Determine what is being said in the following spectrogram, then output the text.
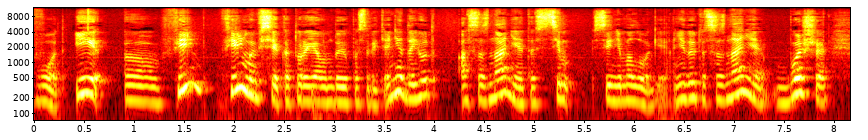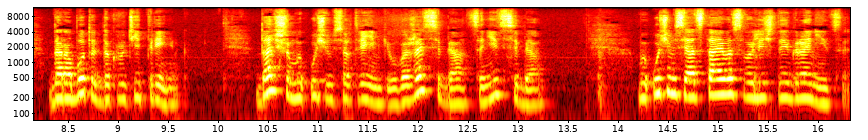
Вот. И э, фильм, фильмы все, которые я вам даю посмотреть, они дают осознание, это сим, синемология, они дают осознание больше доработать, докрутить тренинг. Дальше мы учимся в тренинге уважать себя, ценить себя. Мы учимся отстаивать свои личные границы.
